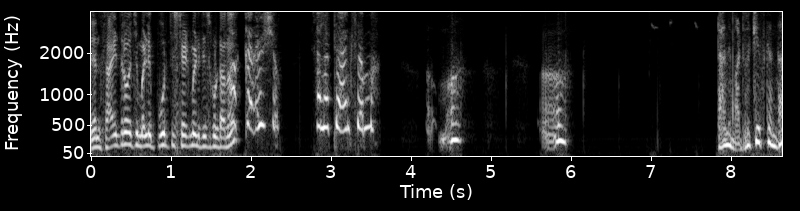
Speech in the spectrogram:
నేను సాయంత్రం వచ్చి మళ్ళీ పూర్తి స్టేట్మెంట్ తీసుకుంటాను. చాలా థ్యాంక్స్ అమ్మా. అమ్మా. దాని మర్డర్ కేసు కింద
